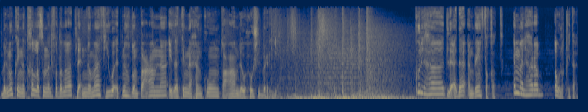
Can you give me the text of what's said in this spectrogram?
بل ممكن نتخلص من الفضلات لأنه ما في وقت نهضم طعامنا إذا كنا حنكون طعام لوحوش البرية. كل هاد لأداء أمرين فقط إما الهرب أو القتال.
